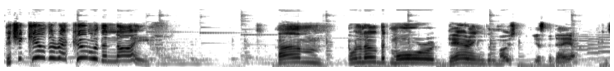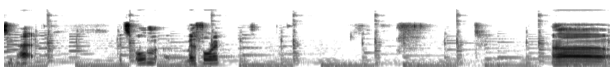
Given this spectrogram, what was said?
Did she kill the raccoon with a knife? Um, it was a little bit more daring than most yesterday. I can see that. It's all metaphoric. Uh,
